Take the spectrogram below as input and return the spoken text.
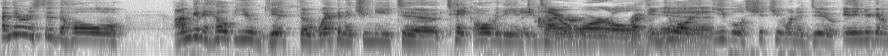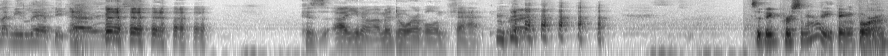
I've never understood the whole. I'm going to help you get the weapon that you need to take over the entire, entire world, right, and do all the evil shit you want to do, and then you're going to let me live because Because uh, you know I'm adorable and fat. right. It's a big personality thing for him.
